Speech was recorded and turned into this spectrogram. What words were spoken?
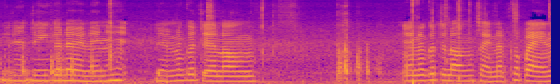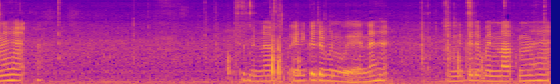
นี่นะทีนี้ก็ได้แล้วนะฮะเดี๋ยวเราก็จะลองแล้วเราก็จะลองใส่น็อตเข้าไปนะฮะ จะเป็นน็อต อันนี้ก็จะเป็นแหวนนะฮะ อันนี้ก็จะเป็นน็อตนะฮะ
